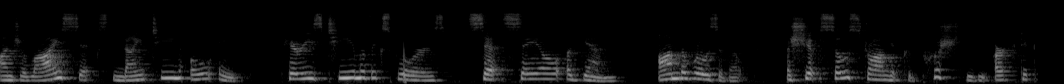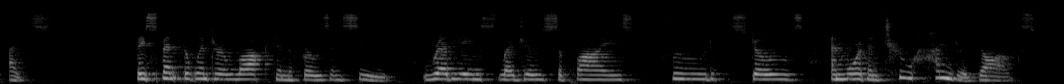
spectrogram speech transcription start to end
on July 6, 1908, Peary's team of explorers set sail again on the Roosevelt a ship so strong it could push through the Arctic ice. They spent the winter locked in the frozen sea, readying sledges, supplies, food, stoves, and more than 200 dogs.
